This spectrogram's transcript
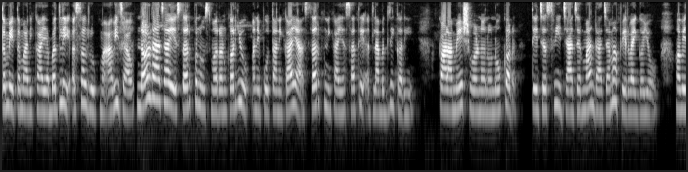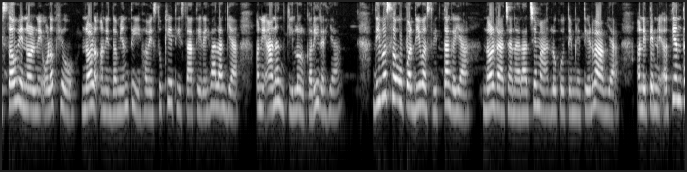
તમે તમારી કાયા બદલી અસલ રૂપમાં આવી જાઓ. નળ રાજાએ સર્પનું સ્મરણ કર્યું અને પોતાની કાયા સર્પની કાયા સાથે અદલા બદલી કરી. કાળા મેષ વર્ણનો નોકર તેજસ્વી જાજરમાન રાજામાં ફેરવાઈ ગયો. હવે સૌએ નળને ઓળખ્યો. નળ અને દમયંતી હવે સુખેથી સાથે રહેવા લાગ્યા અને આનંદ કિલોલ કરી રહ્યા. દિવસો ઉપર દિવસ વીતતા ગયા. નળ રાજાના રાજ્યમાં લોકો તેમને તેડવા આવ્યા અને તેમને અત્યંત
